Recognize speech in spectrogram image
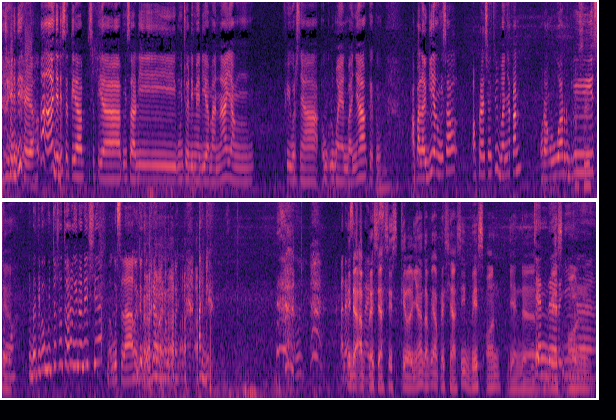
jadi ah, jadi setiap setiap misal di muncul di media mana yang viewersnya lumayan banyak gitu. Mhm. Apalagi yang misal apresiasi banyak kan orang luar negeri Persis, ya. semua. Tiba-tiba muncul satu orang Indonesia, baguslah untuk perempuan. Aduh. Kadang Tidak apresiasi skillnya, tapi apresiasi based on gender, Gender, based on iya.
